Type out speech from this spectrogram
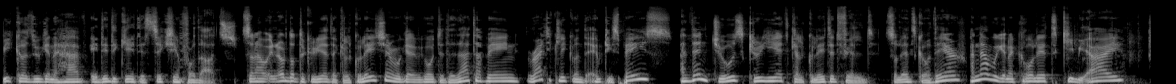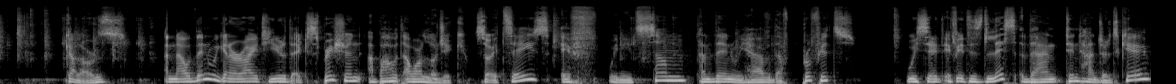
because we're going to have a dedicated section for that. So now in order to create the calculation, we're going to go to the data pane, right click on the empty space, and then choose create calculated field. So let's go there. And now we're going to call it it KPI colors. And now then we're gonna write here the expression about our logic. So it says if we need sum, and then we have the profits. We said if it is less than 1000k,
